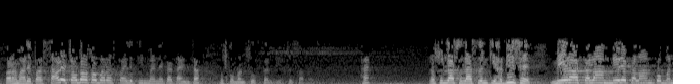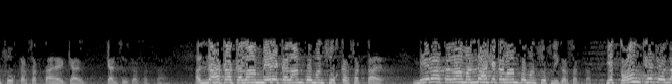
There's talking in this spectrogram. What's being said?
اور ہمارے پاس ساڑھے چودہ سو برس پہلے تین مہینے کا ٹائم تھا، اس کو منسوخ کر دیا۔ ہے۔ رسول اللہ صلی اللہ علیہ وسلم کی حدیث ہے، میرا کلام میرے کلام کو منسوخ کر سکتا ہے کینسل کر سکتا ہے۔ اللہ کا کلام میرے کلام کو منسوخ کر سکتا ہے۔ میرا کلام اللہ کے کلام کو منسوخ نہیں کر سکتا۔ یہ کون تھے جو اللہ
